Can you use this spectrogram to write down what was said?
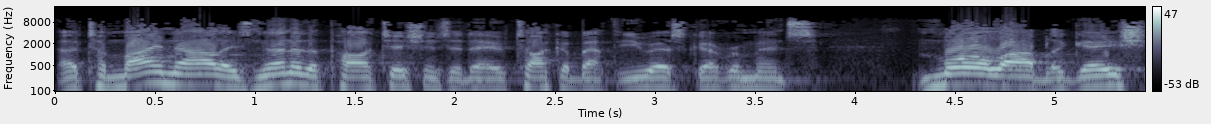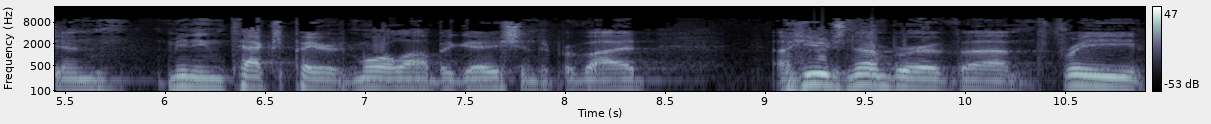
Uh, to my knowledge, none of the politicians today talk about the U.S. government's moral obligation, meaning taxpayers' moral obligation to provide a huge number of uh, free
